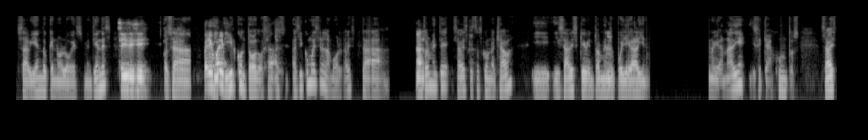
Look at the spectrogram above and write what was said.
sabiendo que no lo es, ¿me entiendes? Sí, sí, sí. O sea, Pero igual, ir con todo, o sea, así, así como es en el amor, ¿sabes? O sea, ah, actualmente sabes que estás con una chava y, y sabes que eventualmente mm, puede llegar alguien, no llega nadie y se quedan juntos, ¿sabes?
